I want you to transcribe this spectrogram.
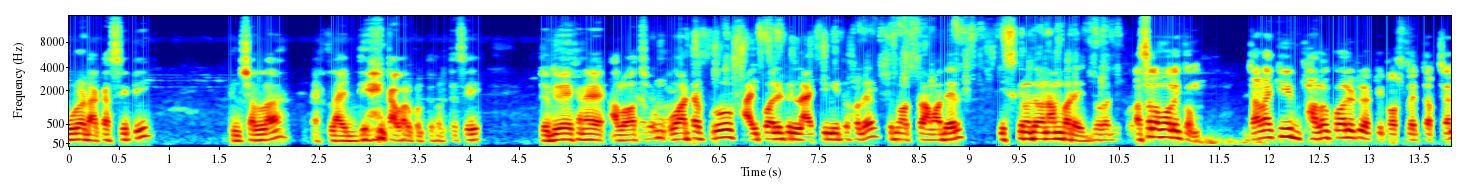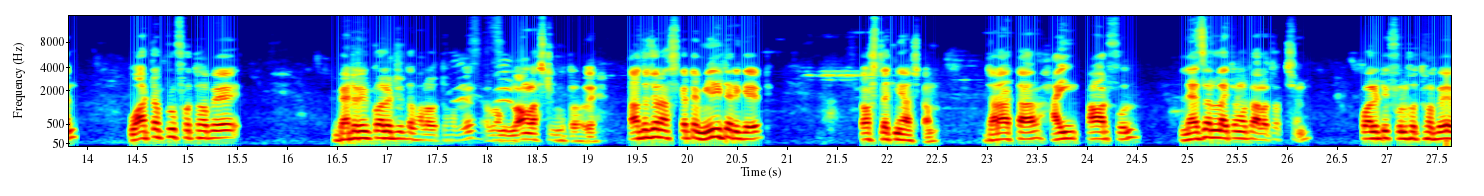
পুরো ঢাকা সিটি ইনশাল্লাহ এক লাইট দিয়ে কাভার করতে পারতেছি। যদিও এখানে আলো আছে। ওয়াটার প্রুফ হাই কোয়ালিটির লাইটটি নিতে হলে শুধুমাত্র আমাদের স্ক্রিনে দেওয়া নাম্বারে যোগাযোগ করুন। আসসালামু আলাইকুম। যারা নাকি ভালো কোয়ালিটির একটি টর্চ লাইট চাচ্ছেন ওয়াটারপ্রুফ হতে হবে ব্যাটারির কোয়ালিটিটা ভালো হতে হবে এবং লং লাস্টিং হতে হবে। তাদের জন্য আজকে একটা মিলিটারি গ্রেড টর্চ লাইট নিয়ে আসলাম। যারা একটা হাই পাওয়ারফুল লেজার লাইটের মতো আলো চাচ্ছেন কোয়ালিটি ফুল হতে হবে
